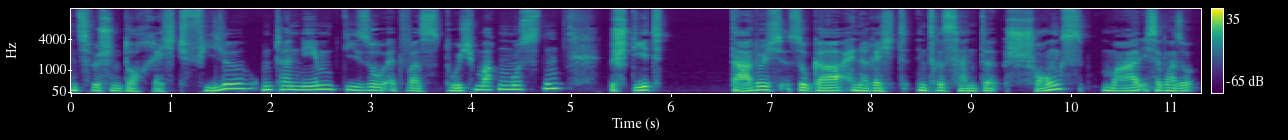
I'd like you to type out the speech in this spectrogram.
inzwischen doch recht viele Unternehmen, die so etwas durchmachen mussten, besteht dadurch sogar eine recht interessante Chance, mal, ich sag mal so,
